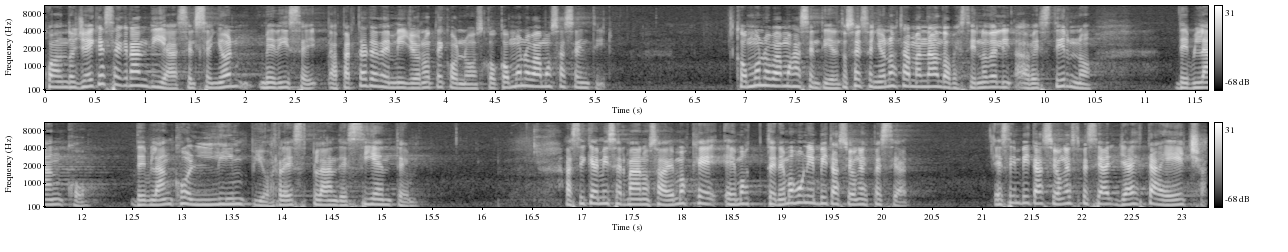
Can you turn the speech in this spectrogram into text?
cuando llegue ese gran día, el Señor me dice, apártate de mí, yo no te conozco, ¿cómo nos vamos a sentir? ¿Cómo nos vamos a sentir? Entonces el Señor nos está mandando a vestirnos de, a vestirnos de blanco, de blanco limpio, resplandeciente. Así que mis hermanos, sabemos que tenemos una invitación especial. Esa invitación especial ya está hecha.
